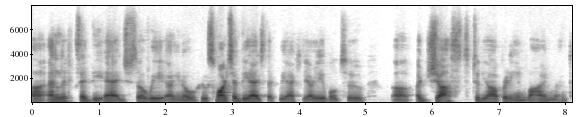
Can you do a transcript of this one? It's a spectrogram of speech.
uh, analytics at the edge. So we, uh, you know, who smarts at the edge that we actually are able to uh, adjust to the operating environment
